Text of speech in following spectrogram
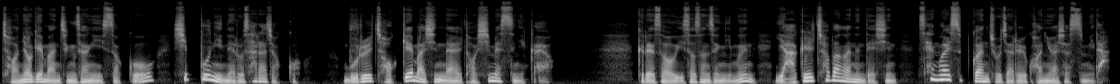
저녁에만 증상이 있었고 10분 이내로 사라졌고 물을 적게 마신 날 더 심했으니까요. 그래서 의사 선생님은 약을 처방하는 대신 생활 습관 조절을 권유하셨습니다.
